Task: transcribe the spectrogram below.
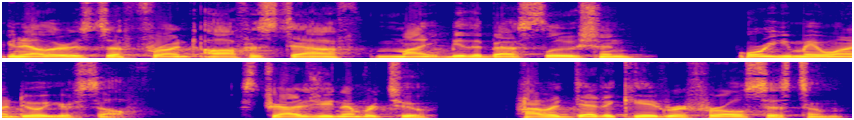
In others, the front office staff might be the best solution, or you may want to do it yourself. Strategy number two have a dedicated referral system.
